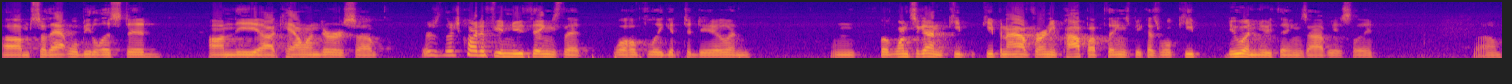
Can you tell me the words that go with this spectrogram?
Um, so that will be listed on the uh, calendar. So there's there's quite a few new things that we'll hopefully get to do. And, and but once again, keep keep an eye out for any pop up things because we'll keep doing new things, obviously. So.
